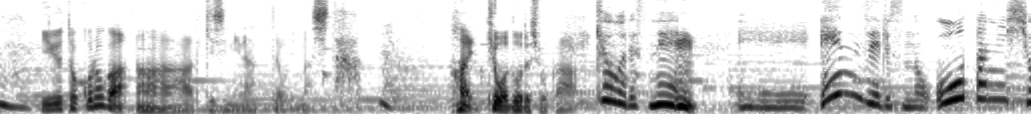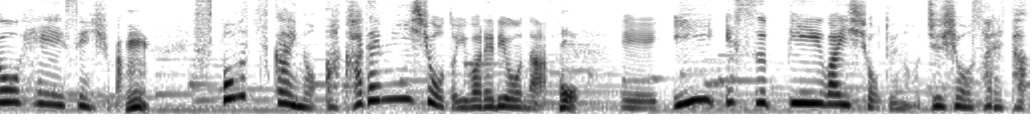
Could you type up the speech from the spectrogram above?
うん。いうところがあー記事になっておりました。はい、今日はどうでしょうか？今日はですね、えーエンゼルスの大谷翔平選手が、うん。スポーツ界のアカデミー賞と言われるようなほう、えー ESPY 賞というのを受賞された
